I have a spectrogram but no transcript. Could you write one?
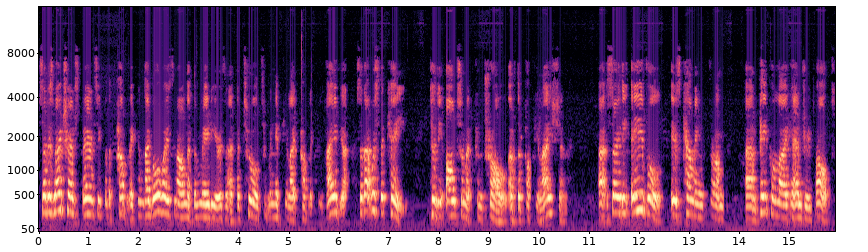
So there's no transparency for the public, and they've always known that the media is a, a tool to manipulate public behaviour. So that was the key to the ultimate control of the population. Uh, so the evil is coming from um, people like Andrew Bolt,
